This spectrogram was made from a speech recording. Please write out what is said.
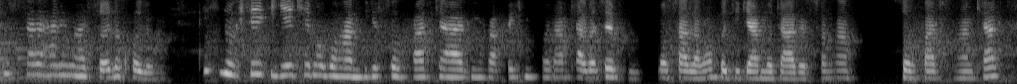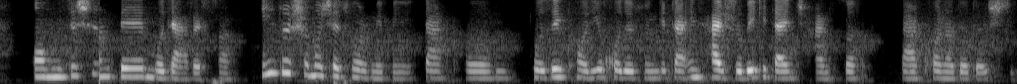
برگردیم سر همین مسائل خودمون. یک نکته دیگه که ما با هم دیگه صحبت کردیم و فکر می‌کنم که البته مسلما با دیگر مدرسان هم صحبت خواهم کرد آموزش به مدرسان. این رو شما چطور می‌بینید؟ در حوزه کاری خودتون که در این تجربه که در این چند سال در کانادا داشتید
